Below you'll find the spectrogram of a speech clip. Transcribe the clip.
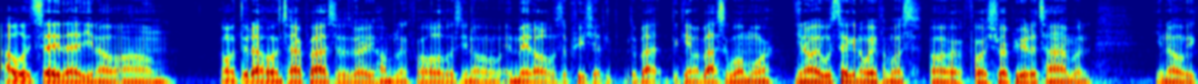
I would say that you know, um, going through that whole entire process was very humbling for all of us. You know, it made all of us appreciate the, the, the game of basketball more. You know, it was taken away from us for for a short period of time, but you know, it,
